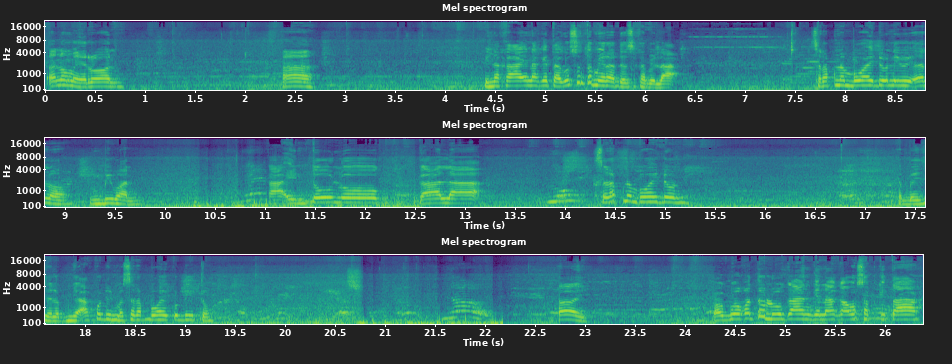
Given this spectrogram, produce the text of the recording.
Anong meron? Ha? Pinakain na kita. Gusto tumira doon sa kabila. Sarap ng buhay doon ni, ano, yung B1. Kain, tulog, gala. Sarap ng buhay doon. Sabi sa loob niya, ako din, masarap buhay ko dito. No. Ay, wag mo kang tulugan, kinakausap kita.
